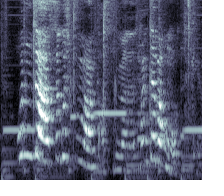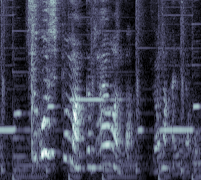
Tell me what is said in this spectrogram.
혼자 쓰고 싶은 만큼 다 쓰면 상대방은 어떻게 해요? 쓰고 싶은 만큼 사용한다. 이건 아니라고. 봐요.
